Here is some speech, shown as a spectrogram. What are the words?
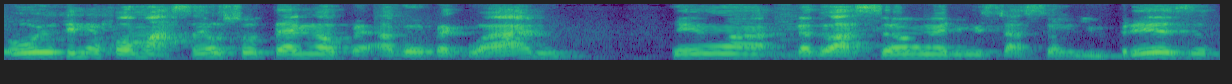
hoje eu tenho minha formação, eu sou técnico agropecuário, tenho uma graduação em administração de empresa,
